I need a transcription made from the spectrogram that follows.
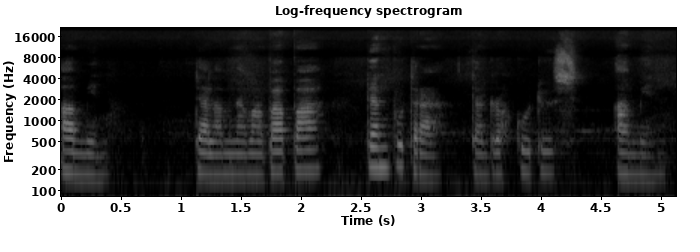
Amin. Dalam nama Bapa dan Putra dan Roh Kudus. Amin.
